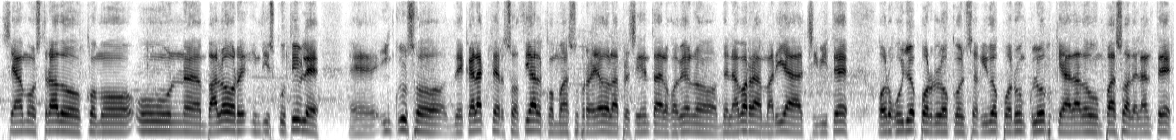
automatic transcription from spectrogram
se ha mostrado como un valor indiscutible, incluso de carácter social, como ha subrayado la presidenta del gobierno de Navarra, María Chivite. Orgullo por lo conseguido por un club que ha dado un paso adelante,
